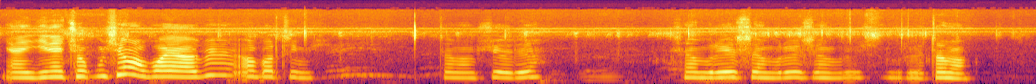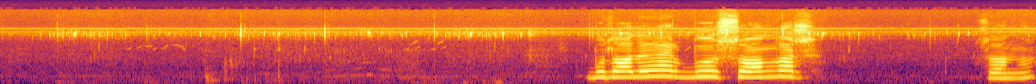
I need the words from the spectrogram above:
Yani yine çokmuş ama bayağı bir abartıymış. Tamam şöyle. Sen buraya, sen buraya, sen buraya, sen buraya. Tamam. Bu laleler, bu soğanlar. Soğan mı?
